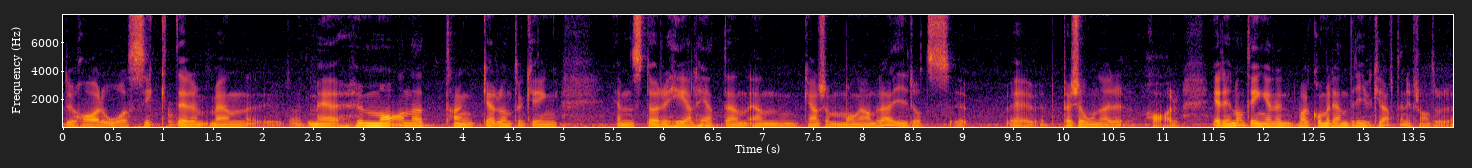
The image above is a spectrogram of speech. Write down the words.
du har åsikter men med humana tankar runt omkring en större helhet än, än kanske många andra idrottspersoner har. Är det någonting eller var kommer den drivkraften ifrån tror du?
